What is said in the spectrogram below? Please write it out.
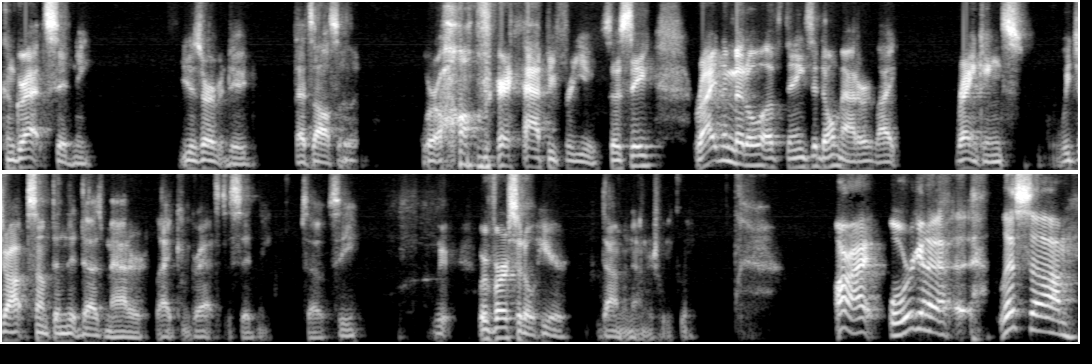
Congrats, Sydney. You deserve it, dude. That's awesome. We're all very happy for you. So see, right in the middle of things that don't matter, like rankings, we drop something that does matter. Like congrats to Sydney. So see, we're we're versatile here, Diamond Niners Weekly. All right. Well, we're gonna uh, let's um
